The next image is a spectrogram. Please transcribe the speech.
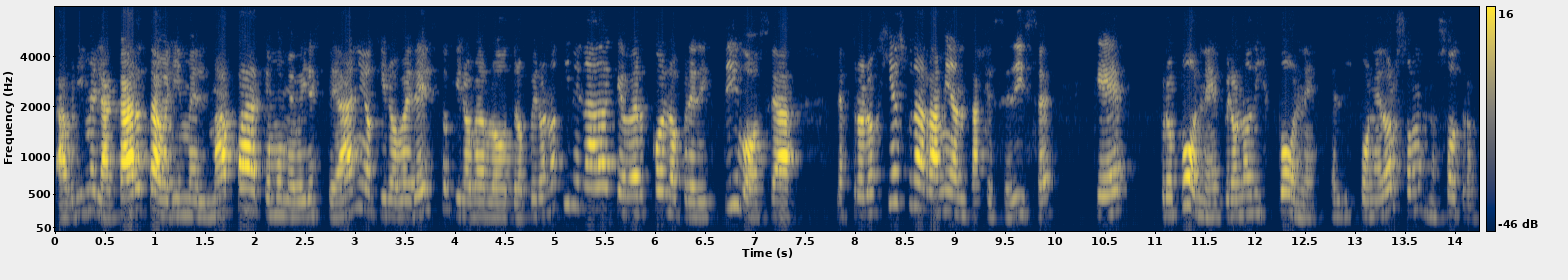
abrime la carta, abrime el mapa, cómo me va a ir este año, quiero ver esto, quiero ver lo otro, pero no tiene nada que ver con lo predictivo, o sea, la astrología es una herramienta que se dice que propone, pero no dispone. El disponedor somos nosotros,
